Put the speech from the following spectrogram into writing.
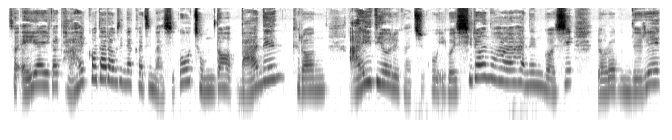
그래서 AI가 다 할 거다라고 생각하지 마시고, 좀 더 많은 그런 아이디어를 가지고 이걸 실현화하는 것이 여러분들의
